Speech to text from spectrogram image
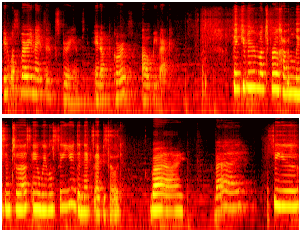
It was very nice experience, and of course, I'll be back. Thank you very much for having listened to us, and we will see you in the next episode. Bye! Bye! See you!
